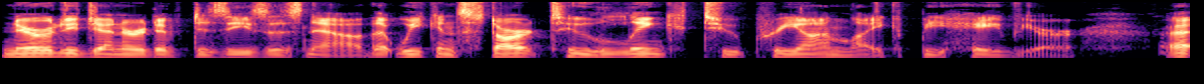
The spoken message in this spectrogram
neurodegenerative diseases now that we can start to link to prion like behavior. Uh,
